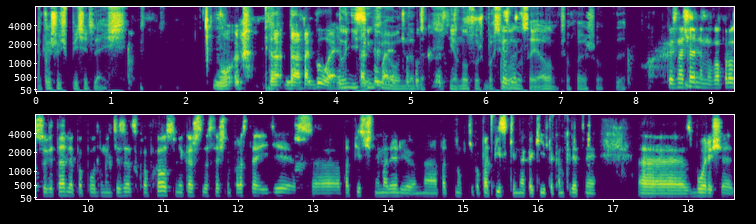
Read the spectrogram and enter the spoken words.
это, конечно, очень впечатляюще. Ну, да, да, так бывает. Ну, не так синхронно, бывает, да. Не, ну, слушай, Барселона с Аялом, все хорошо, да. К изначальному вопросу Виталия по поводу монетизации Clubhouse, мне кажется, достаточно простая идея с э, подписочной моделью на ну, типа подписки на какие-то конкретные э, сборища,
